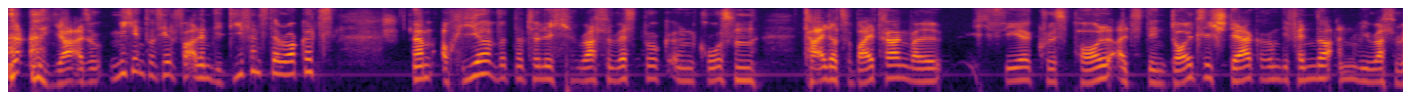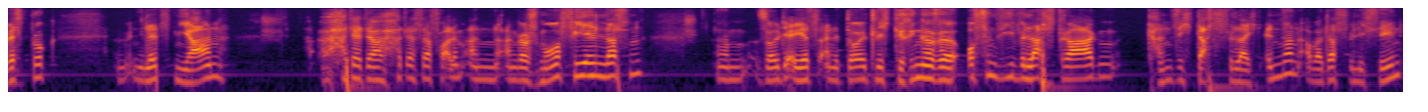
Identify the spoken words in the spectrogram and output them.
Ja, also mich interessiert vor allem die Defense der Rockets. Ähm, auch hier wird natürlich Russell Westbrook einen großen Teil dazu beitragen, weil ich sehe Chris Paul als den deutlich stärkeren Defender an wie Russell Westbrook. In den letzten Jahren hat er da, hat er es da vor allem an Engagement fehlen lassen. Ähm, sollte er jetzt eine deutlich geringere offensive Last tragen, kann sich das vielleicht ändern, aber das will ich sehen.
